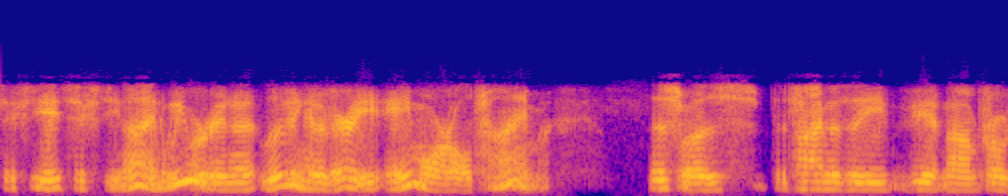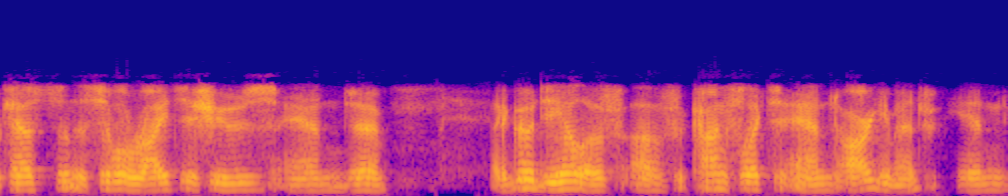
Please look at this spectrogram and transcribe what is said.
68, 69, we were in a, living in a very amoral time. This was the time of the Vietnam protests and the civil rights issues, and uh, a good deal of, of conflict and argument in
